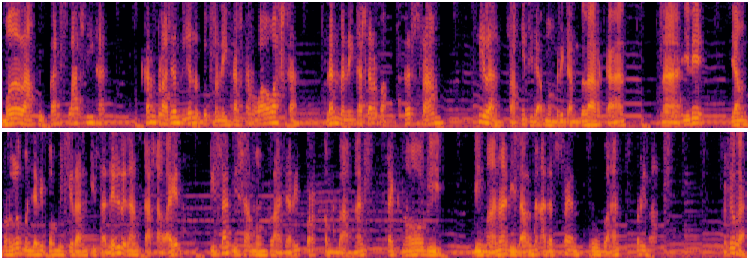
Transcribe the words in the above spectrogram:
Melakukan pelatihan. Kan pelatihan tujuan untuk meningkatkan wawasan dan meningkatkan apa? Keterampilan, tapi tidak memberikan gelar kan. Nah, ini yang perlu menjadi pemikiran kita. Jadi dengan kata lain, kita bisa mempelajari perkembangan teknologi di mana di dalamnya ada tren perubahan perilaku. Betul nggak?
